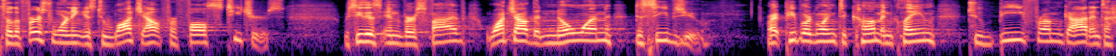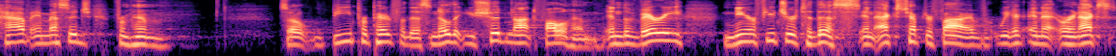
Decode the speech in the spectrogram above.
So the first warning is to watch out for false teachers. We see this in verse 5 watch out that no one deceives you. Right? People are going to come and claim to be from God and to have a message from Him. So be prepared for this. Know that you should not follow him. In the very near future to this, in Acts chapter 5, we, in, or in Acts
